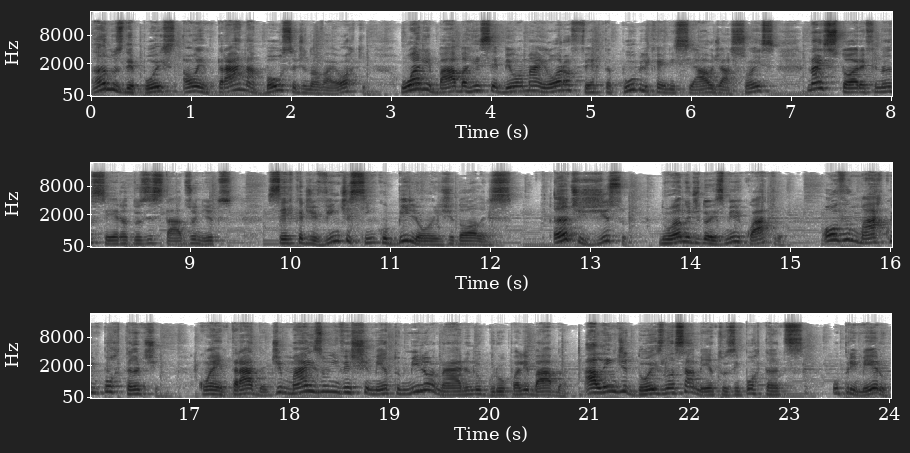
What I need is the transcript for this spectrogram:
Anos depois, ao entrar na Bolsa de Nova York, o Alibaba recebeu a maior oferta pública inicial de ações na história financeira dos Estados Unidos, cerca de 25 bilhões de dólares. Antes disso, no ano de 2004, houve um marco importante, com a entrada de mais um investimento milionário no grupo Alibaba, além de dois lançamentos importantes. O primeiro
